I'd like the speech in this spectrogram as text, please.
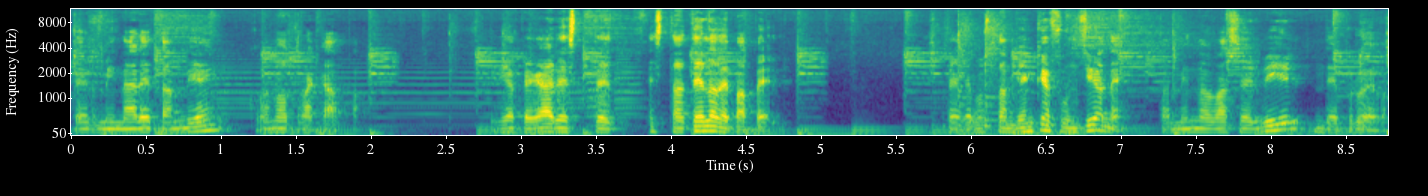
terminaré también con otra capa. Y voy a pegar este, esta tela de papel. Esperemos también que funcione, también nos va a servir de prueba.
